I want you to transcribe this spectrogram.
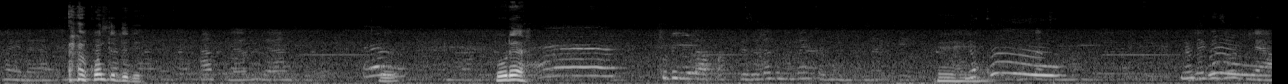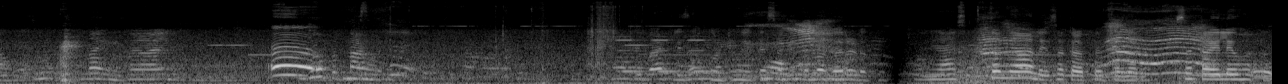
खायला कोणती दिदी? आपल्या घरी आणते हो. पुढे कुठे गेला आपण? तिचं लग्न नाही का झालं? हम्म, हम्म. लगेच उठल्या नाही काय झोप झोपत नाही होत ती बाटली झाकून ठेवली त्यासाठी तर मग रडत होती. हे असं कमी आलंय सकाळपेक्षा जरा सकाळी लय होतं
